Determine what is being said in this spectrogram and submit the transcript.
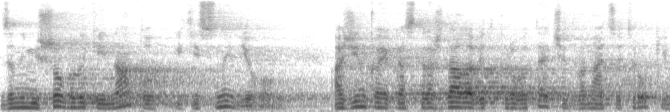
За ним ішов великий натовп і тіснив його, а жінка, яка страждала від кровотечі 12 років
